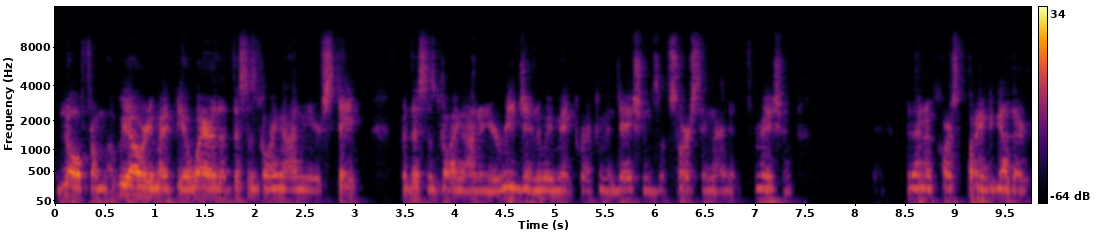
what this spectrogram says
know from, we already might be aware that this is going on in your state, or this is going on in your region, and we make recommendations of sourcing that information. And then, of course, putting together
